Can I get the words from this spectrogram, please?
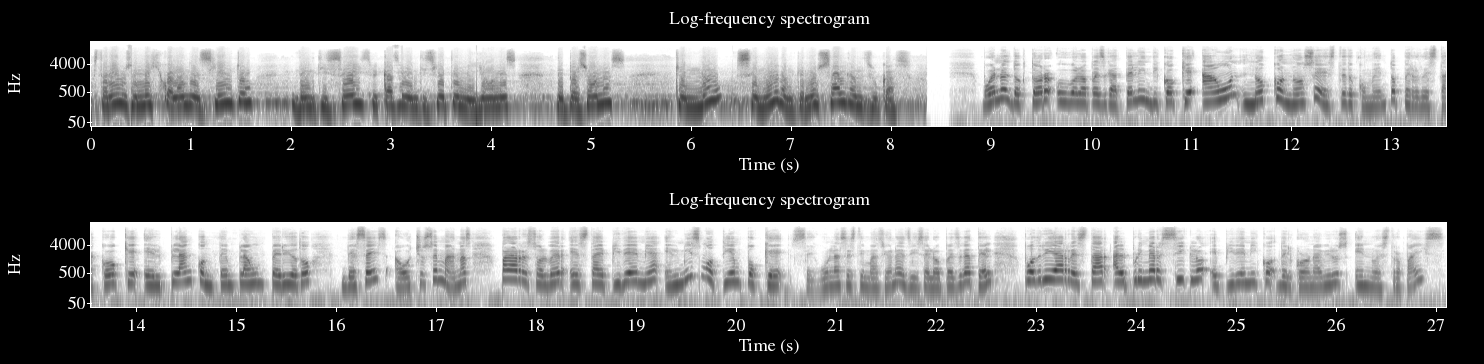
estaríamos en México hablando de 126, casi 27 millones de personas que no se muevan, que no salgan de su casa. Bueno, el doctor Hugo López Gatel indicó que aún no conoce este documento, pero destacó que el plan contempla un periodo de seis a ocho semanas para resolver esta epidemia, el mismo tiempo que, según las estimaciones, dice López Gatel, podría restar al primer ciclo epidémico del coronavirus en nuestro país.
